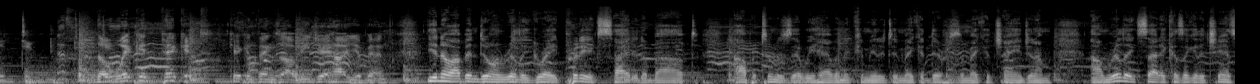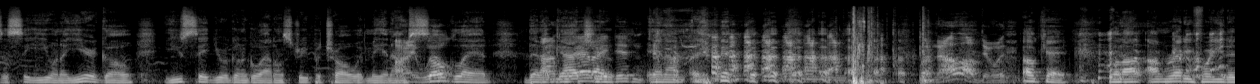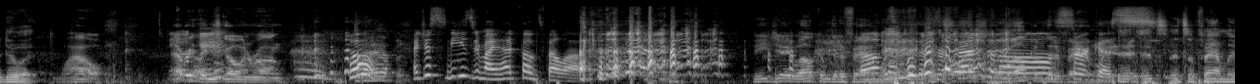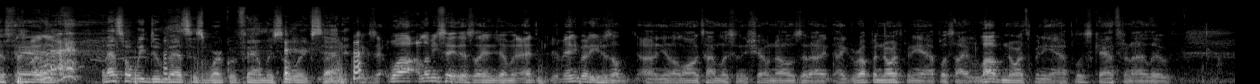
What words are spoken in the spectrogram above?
Do, do, do, The Wicked Picket kicking things off. VJ, how you been? You know, I've been doing really great. Pretty excited about opportunities that we have in the community to make a difference and make a change. And I'm I'm really excited because I get a chance to see you. And a year ago, you said you were going to go out on street patrol with me, and I'm I so glad that I I'm got glad you. I didn't. And I'm But now I'll do it. okay. Well, I, I'm ready for you to do it. Wow. Everything's going wrong. What happened? I just sneezed and my headphones fell off. VJ, welcome to the family. Welcome to the professional Welcome to the circus. It's it's a family affair, and that's what we do best is work with families. So we're excited. Exa- Well, let me say this, ladies and gentlemen. Anybody who's a uh, you know long time listening to the show knows that I, I grew up in North Minneapolis. I love North Minneapolis. Catherine and I live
